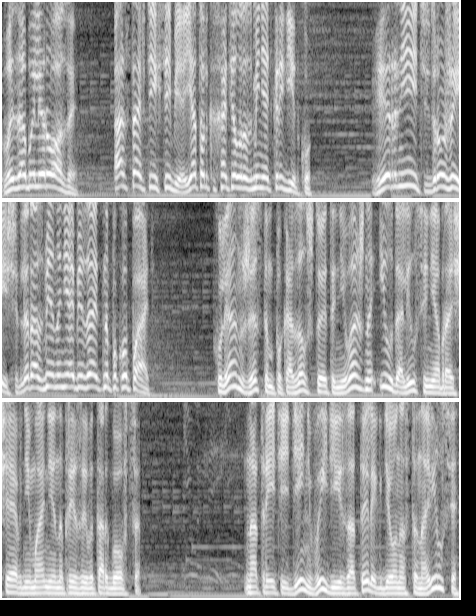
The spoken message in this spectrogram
вы забыли розы!» Оставьте их себе, я только хотел разменять кредитку». «Вернитесь, дружище, для размена не обязательно покупать». Хулиан жестом показал, что это не важно, и удалился, не обращая внимания на призывы торговца. На третий день, выйдя из отеля, где он остановился,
